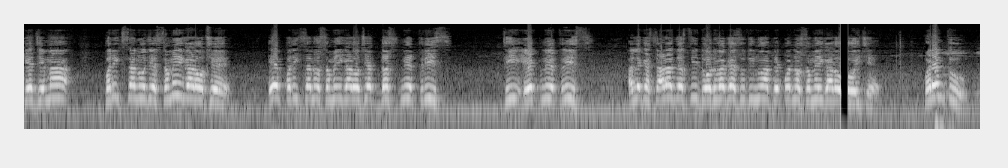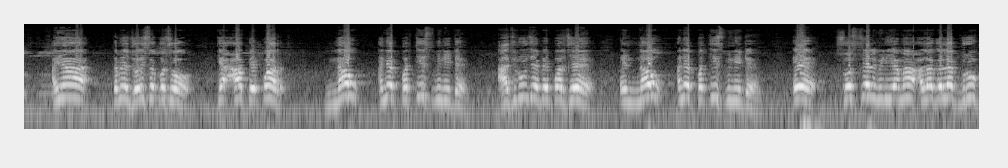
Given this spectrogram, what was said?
કે જેમાં પરીક્ષાનો જે સમયગાળો છે એ પરીક્ષાનો સમયગાળો છે દસ ને ત્રીસથી એક ને ત્રીસ. એટલે કે સાડા દસથી દોઢ વાગ્યા સુધીનો આ પેપરનો સમયગાળો હોય છે. પરંતુ અહીંયા તમે જોઈ શકો છો કે આ પેપર નવ અને પચીસ મિનિટે, આજનું જે પેપર છે એ નવ અને પચીસ મિનિટે, એ સોશિયલ મીડિયામાં અલગ અલગ ગ્રુપ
